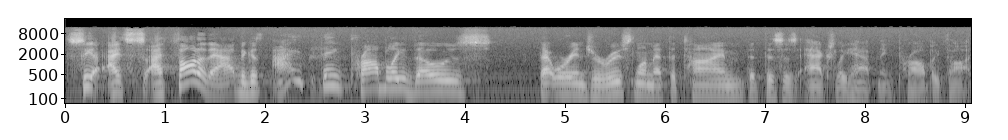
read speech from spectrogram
See, I, I thought of that because I think probably those that were in Jerusalem at the time that this is actually happening probably thought,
